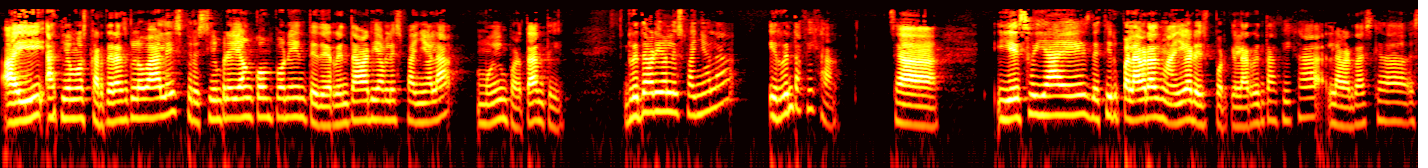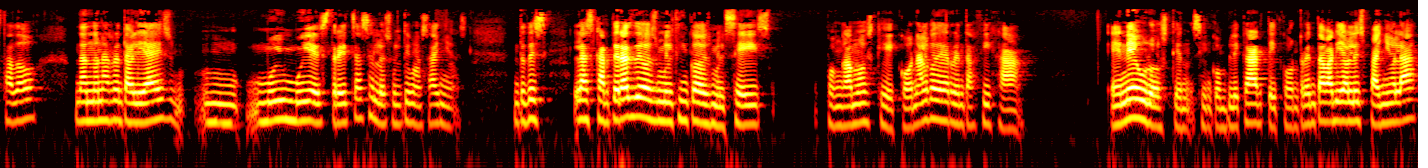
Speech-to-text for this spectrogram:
ahí hacíamos carteras globales, pero siempre había un componente de renta variable española muy importante. Renta variable española y renta fija. O sea, y eso ya es decir palabras mayores, porque la renta fija, la verdad es que ha estado dando unas rentabilidades muy, muy estrechas en los últimos años. Entonces, las carteras de 2005-2006, pongamos que con algo de renta fija en euros, que sin complicarte, y con renta variable española,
